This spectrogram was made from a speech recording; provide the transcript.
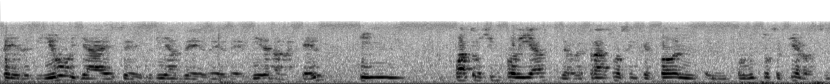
perdió ya ese días de, vida en anaquel y cuatro o cinco días de retraso hacen que todo el, producto se pierda, ¿sí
